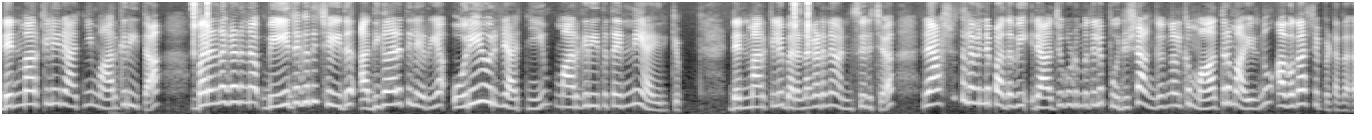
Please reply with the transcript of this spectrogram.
ഡെൻമാർക്കിലെ രാജ്ഞി മാർഗരീത്ത ഭരണഘടന ഭേദഗതി ചെയ്ത് അധികാരത്തിലേറിയ ഒരേ ഒരു രാജ്ഞിയും മാർഗരീത്ത തന്നെയായിരിക്കും. ഡെൻമാർക്കിലെ ഭരണഘടന അനുസരിച്ച് രാഷ്ട്രത്തലവന്റെ പദവി രാജകുടുംബത്തിലെ പുരുഷ അംഗങ്ങൾക്ക് മാത്രമായിരുന്നു അവകാശപ്പെട്ടത്.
